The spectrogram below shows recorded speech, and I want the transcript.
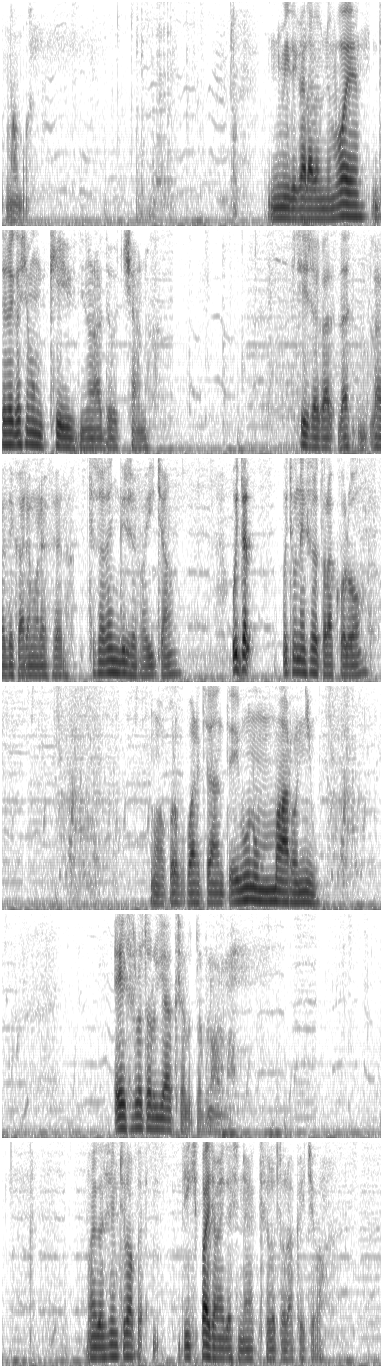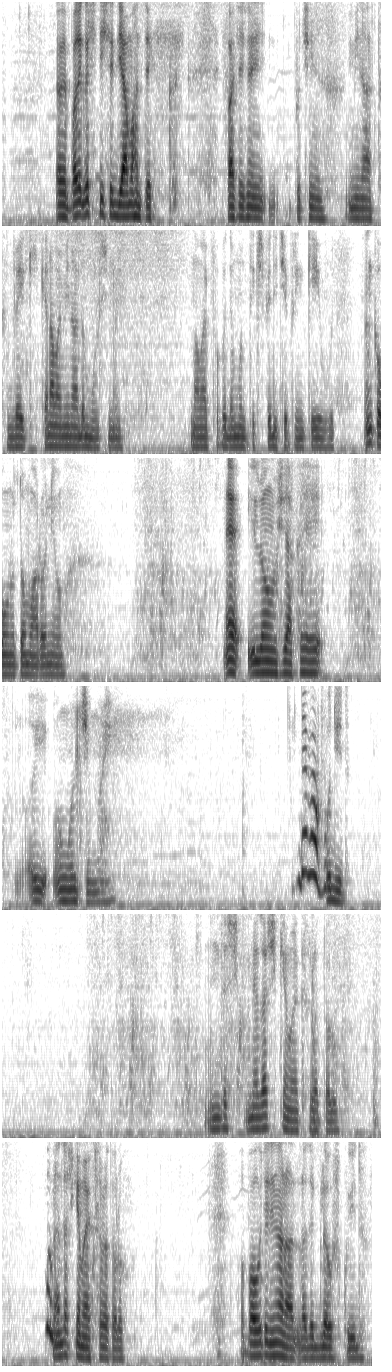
Mamă. Nimic de care avem nevoie. Deci găsim un cave din ăla de ocean. Știți la, care, la, la de care mă refer. Trebuie să avem grijă pe aici. Uite, uite un extrator acolo. Nu, acolo pe partea cealaltă. E unul maroniu. Extratorul e extrator până la urmă. Mai găsim ceva pe... Fix pe aici mai găsim extrator dacă e ceva. Poate găsi niște diamante. Faceți noi puțin minat vechi, că n-am mai minat de mult și noi. N-am mai făcut de mult expediție prin cave-uri. Încă unul tomaroniu. E, îi luăm și dacă e... Îi înmulcim noi. De mi-a fugit? Unde mi-a dat și chema extratorul. Bă, mi-a dat și chema extratorul. Opa, uite din ala, la de glow squid.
